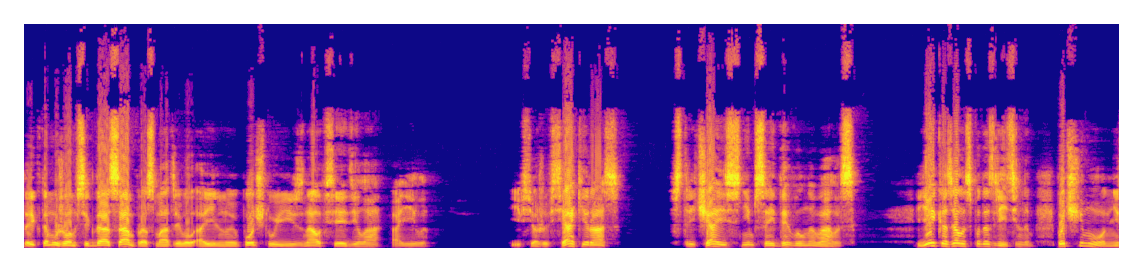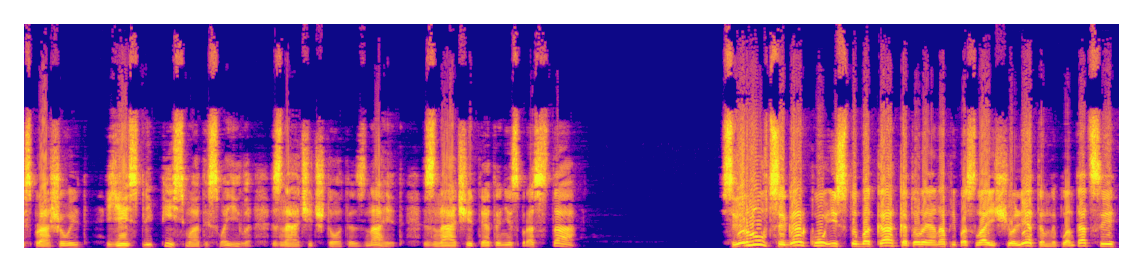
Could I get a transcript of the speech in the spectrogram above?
да и к тому же он всегда сам просматривал аильную почту и знал все дела Аила. И все же всякий раз, встречаясь с ним, Сайде волновалась. Ей казалось подозрительным, почему он не спрашивает, есть ли письма от Исмаила. Значит, что-то знает, значит, это неспроста. Свернув цигарку из табака, которую она припасла еще летом на плантации,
